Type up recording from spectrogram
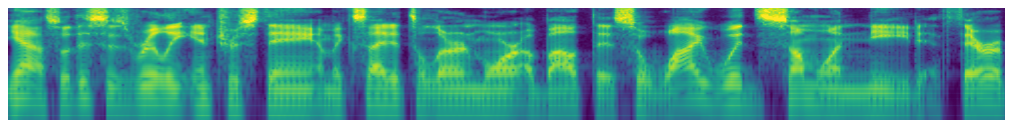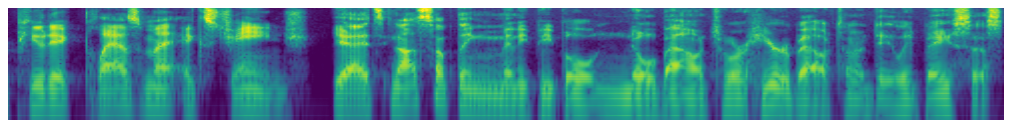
Yeah, so this is really interesting. I'm excited to learn more about this. So, why would someone need therapeutic plasma exchange? Yeah, it's not something many people know about or hear about on a daily basis.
